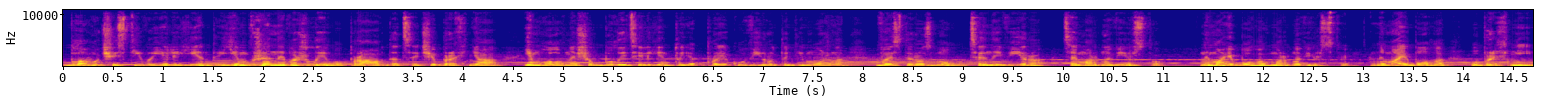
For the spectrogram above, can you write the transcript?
благочестиві легенди. Їм вже не важливо, правда це чи брехня. Їм головне, щоб були ці легенди. Про яку віру тоді можна вести розмову? Це не віра, це марновірство. Немає Бога в марновірстві, немає Бога у брехні,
